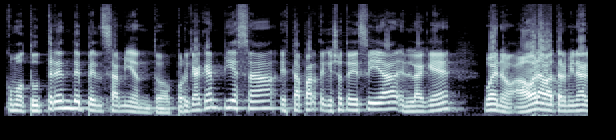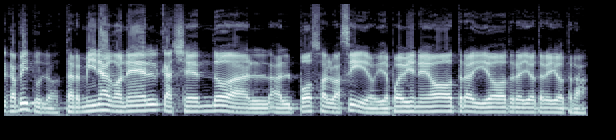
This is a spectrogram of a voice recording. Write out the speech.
como tu tren de pensamiento. Porque acá empieza esta parte que yo te decía en la que, bueno, ahora va a terminar el capítulo. Termina con él cayendo al, al pozo al vacío. Y después viene otra y otra y otra y otra.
